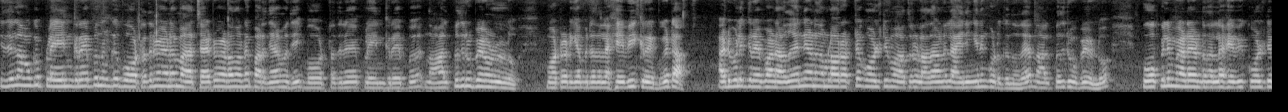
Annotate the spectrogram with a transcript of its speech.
ഇതിൽ നമുക്ക് പ്ലെയിൻ ഗ്രേപ്പ് നിങ്ങൾക്ക് ബോട്ടത്തിന് വേണോ മാച്ചായിട്ട് വേണമെന്നുണ്ടെങ്കിൽ പറഞ്ഞാൽ മതി. ബോട്ടത്തിന് പ്ലെയിൻ ഗ്രേപ്പ് നാൽപ്പത് രൂപയുള്ളൂ ബോട്ടം അടിക്കാൻ പറ്റുന്നല്ല ഹെവി ഗ്രേപ്പ് കേട്ടോ. അടിപൊളി ഗ്രേപ്പാണ് അത് തന്നെയാണ് നമ്മൾ ഒരൊറ്റ ക്വാളിറ്റി മാത്രമേ ഉള്ളൂ. അതാണ് ലൈനിങ്ങിനും കൊടുക്കുന്നത്. നാൽപ്പത് രൂപയുള്ളൂ പോപ്പിലും വേണമുണ്ട് നല്ല ഹെവി ക്വാളിറ്റി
